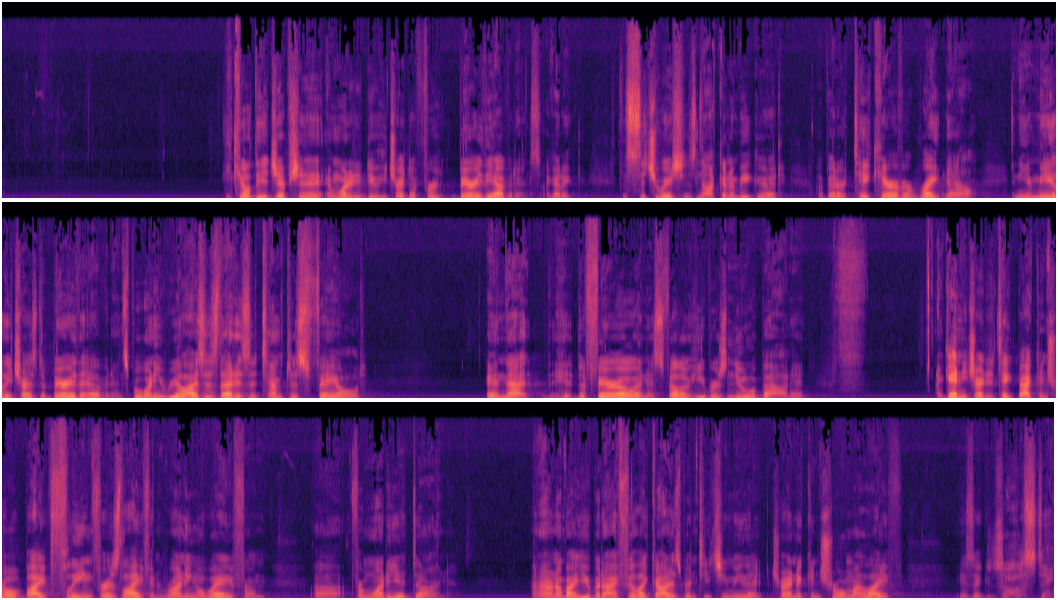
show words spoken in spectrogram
He killed the Egyptian, and what did he do? He tried to first bury the evidence. I got to, the situation is not going to be good. I better take care of it right now and he immediately tries to bury the evidence. But when he realizes that his attempt has failed and that the Pharaoh and his fellow Hebrews knew about it, again, he tried to take back control by fleeing for his life and running away from, uh, from what he had done. And I don't know about you, but I feel like God has been teaching me that trying to control my life is exhausting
